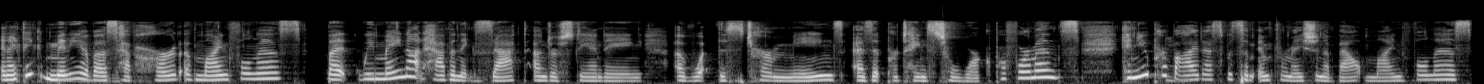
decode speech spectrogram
And I think many of us have heard of mindfulness, but we may not have an exact understanding of what this term means as it pertains to work performance. Can you provide mm-hmm. us with some information about mindfulness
